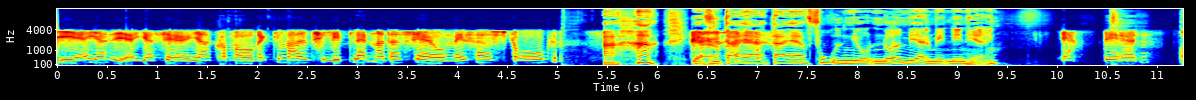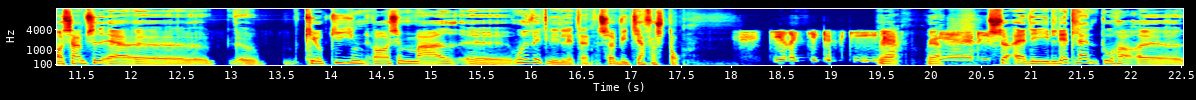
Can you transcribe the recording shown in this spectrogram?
Ja jeg, jeg, ser, jeg kommer jo rigtig meget til Letland, og der ser jeg jo masser af storke. Aha. Ja, fordi der er, der er fuglen jo noget mere almindelig end her, ikke? Ja, det er den. Og samtidig er øh, øh, også meget øh, udviklet i Letland, så vidt jeg forstår. De er rigtig dygtige. Ja, ja. de. Så er det i Letland, du har, øh,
